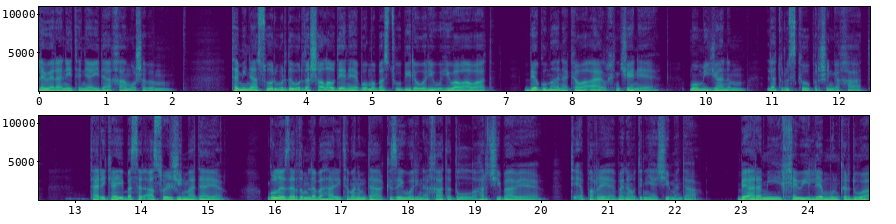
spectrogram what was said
لە وێرانەی تەنیاییدا خامۆشە بم تەمی ناسۆر وردە وردە شاڵاو دێنێ بۆ مەبەست و بیرەوەری و هیوا و ئاوات بێگومانە کەوا ئایان خنکێنێ مۆمی گیانم لە تروسکە و پرشنگە خات تاریکایی بەسەر ئاسۆی ژینمادایە گوڵێ زەردم لە بەهاری تەمەنمدا کزەی وەرین ئەخاتە دڵ هەرچی باوێ تێئەپەڕێ بەناو دنیای چیمەندا بێ ئارامی خەوی لێم وون کردووە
